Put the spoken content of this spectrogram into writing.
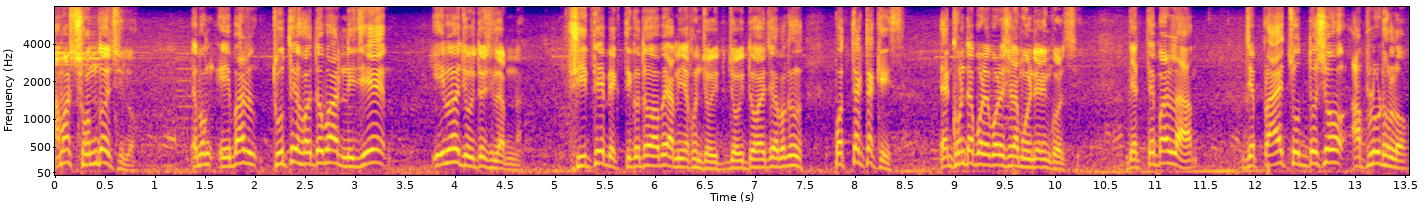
আমার সন্দেহ ছিল। এবং এবার টুতে হয়তো বা নিজে এইভাবে জড়িত ছিলাম না। থ্রিতে ব্যক্তিগতভাবে আমি এখন জড়িত জড়িত হয়েছে এবং প্রত্যেকটা কেস এক ঘণ্টা পরে পরে সেটা মনিটরিং করছি। দেখতে পারলাম যে প্রায় চোদ্দোশো আপলোড হলো।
